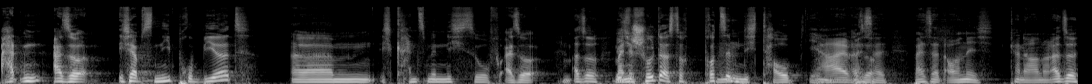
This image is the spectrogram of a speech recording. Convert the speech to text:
Hatten, also ich habe es nie probiert. Ähm, ich kann es mir nicht so, also also meine ich, Schulter ist doch trotzdem Hm. nicht taub. Ja, also, weiß, halt, weiß halt auch nicht. Keine Ahnung. Also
